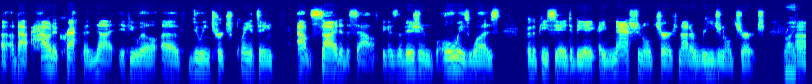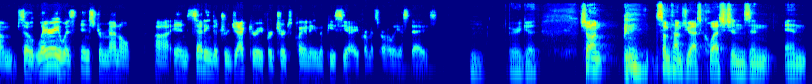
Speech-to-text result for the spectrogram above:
uh, about how to crack the nut, if you will, of doing church planting outside of the South, because the vision always was for the PCA to be a, a national church, not a regional church. Right. Um, so Larry was instrumental uh, in setting the trajectory for church planting in the PCA from its earliest days. Hmm. Very good, Sean. sometimes you ask questions and and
